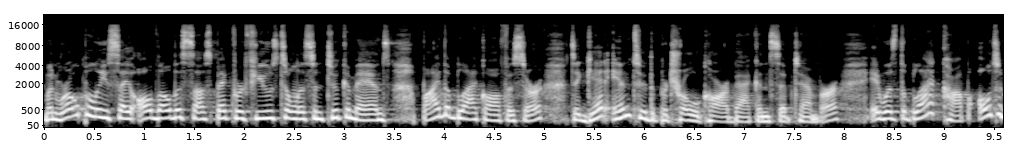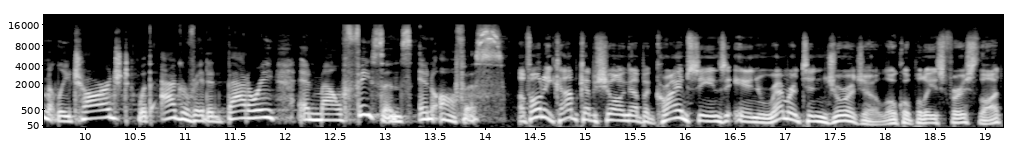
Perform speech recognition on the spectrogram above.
Monroe police say although the suspect refused to listen to commands by the black officer to get into the patrol car back in September, it was the black cop ultimately charged with aggravated battery and malfeasance in office. A phony cop kept showing up at crime scenes in Bremerton, Georgia. Local police first thought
